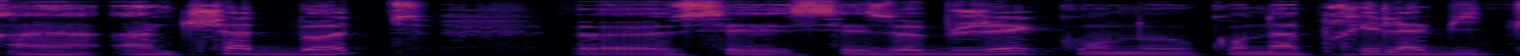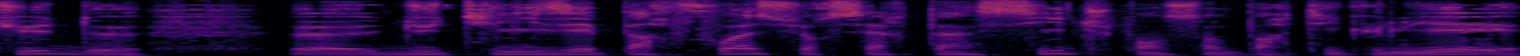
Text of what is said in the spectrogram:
un, un, chatbot. Euh, ces, objets qu'on qu a pris l'habitude euh, d'utiliser parfois sur certains sites. Je pense en particulier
